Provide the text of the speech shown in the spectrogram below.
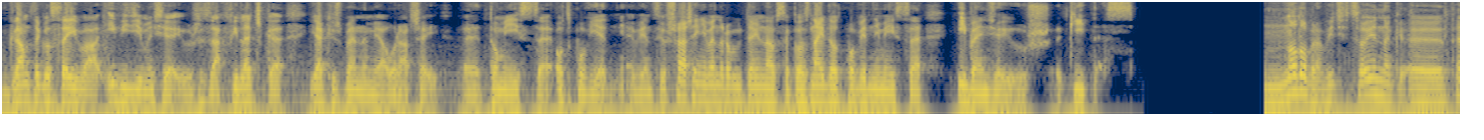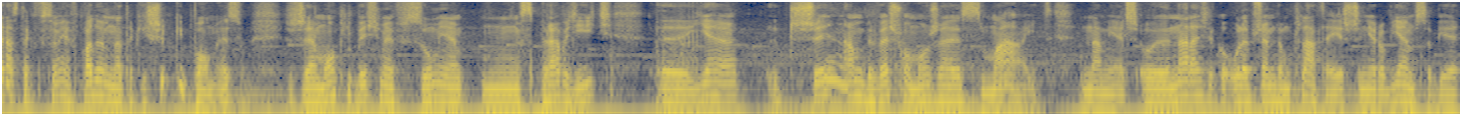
wgram tego save'a i widzimy się już za chwileczkę, jak już będę miał raczej e, to miejsce odpowiednie, więc już raczej nie będę robił timelapse, tylko znajdę odpowiednie miejsce i będzie już kites. No dobra, wiecie co, jednak e, teraz tak w sumie wpadłem na taki szybki pomysł, że moglibyśmy w sumie mm, sprawdzić, e, jak, czy nam by weszło może smite na miecz. E, na razie tylko ulepszyłem tą klatę, jeszcze nie robiłem sobie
